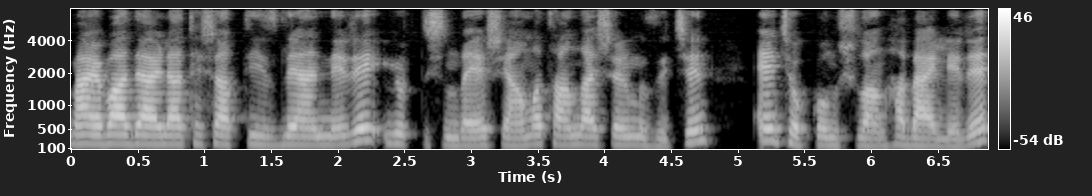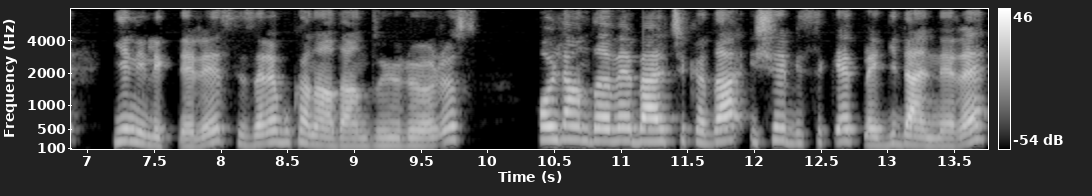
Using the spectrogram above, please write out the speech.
Merhaba değerli Ateş Hattı izleyenleri, yurt dışında yaşayan vatandaşlarımız için en çok konuşulan haberleri, yenilikleri sizlere bu kanaldan duyuruyoruz. Hollanda ve Belçika'da işe bisikletle gidenlere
